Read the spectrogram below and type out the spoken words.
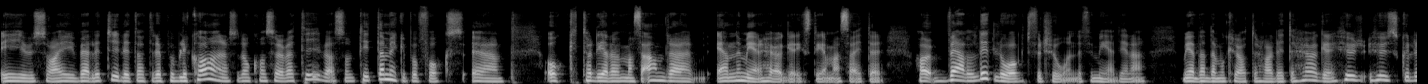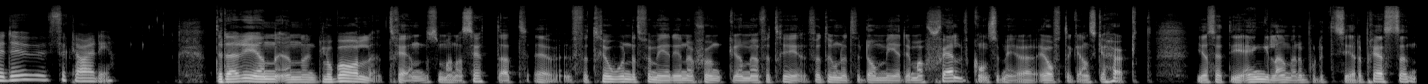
i USA är ju väldigt tydligt att republikaner, alltså de konservativa som tittar mycket på Fox eh, och tar del av en massa andra ännu mer högerextrema sajter, har väldigt lågt förtroende för medierna, medan demokrater har lite högre. Hur, hur skulle du förklara det? Det där är en, en global trend som man har sett att eh, förtroendet för medierna sjunker men förtre, förtroendet för de medier man själv konsumerar är ofta ganska högt. Vi har sett det i England med den politiserade pressen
